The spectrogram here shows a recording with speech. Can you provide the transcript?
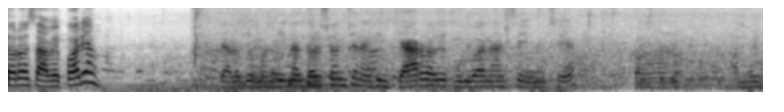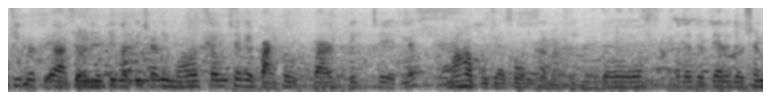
સરસ આવે પર્યા? ચાલો જો મંદિરના દર્શન છે ને આઈ થિંક ચાર વાગે ખુલવાના છે એવું છે. પણ આ મૂર્તિ પ્રતિ સોરી મૂર્તિ પ્રતિષ્ઠાની મહોત્સવ છે કે પાઠો પાર્થિક છે એટલે મહાપૂજા સોરી તો કદાચ અત્યારે દર્શન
